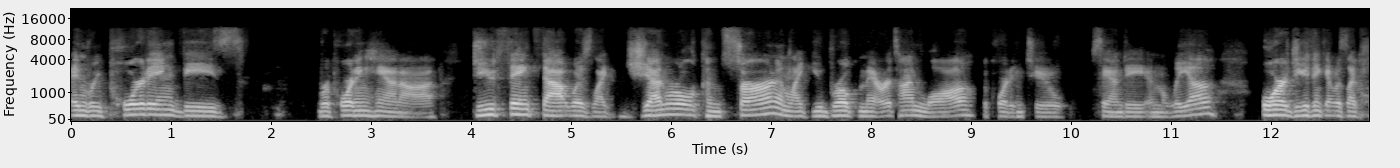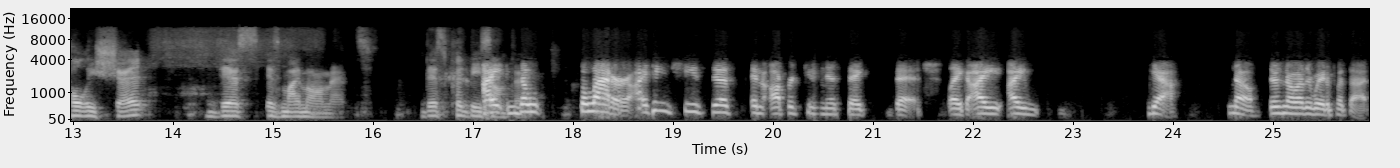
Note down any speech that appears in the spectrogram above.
and reporting these, reporting Hannah, do you think that was like general concern and like you broke maritime law according to Sandy and Malia? Or do you think it was like, holy shit, this is my moment? This could be something. I, the, the latter. I think she's just an opportunistic bitch. Like I, I, yeah, no, there's no other way to put that.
